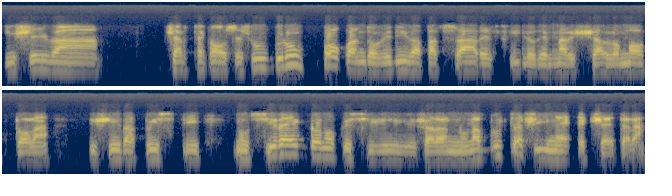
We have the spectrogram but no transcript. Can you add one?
diceva certe cose sul gruppo, quando vedeva passare il figlio del maresciallo Mottola diceva questi non si reggono, questi faranno una brutta fine, eccetera.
